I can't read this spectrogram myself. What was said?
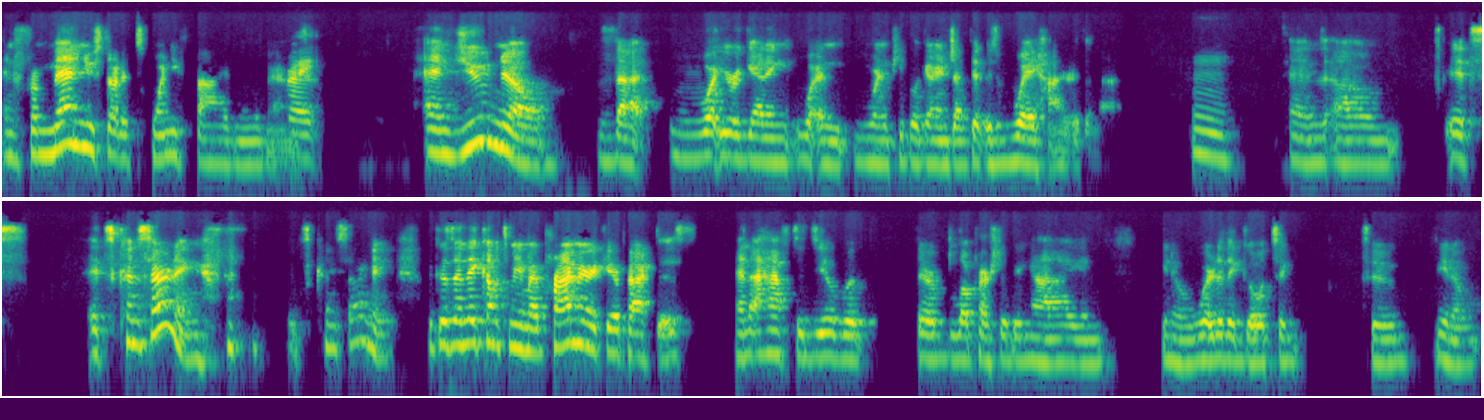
and for men you start at 25 milligrams. Right. And you know that what you're getting when when people are getting injected is way higher than that. Mm. And um, it's it's concerning. it's concerning because then they come to me in my primary care practice and I have to deal with their blood pressure being high and you know where do they go to to you know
